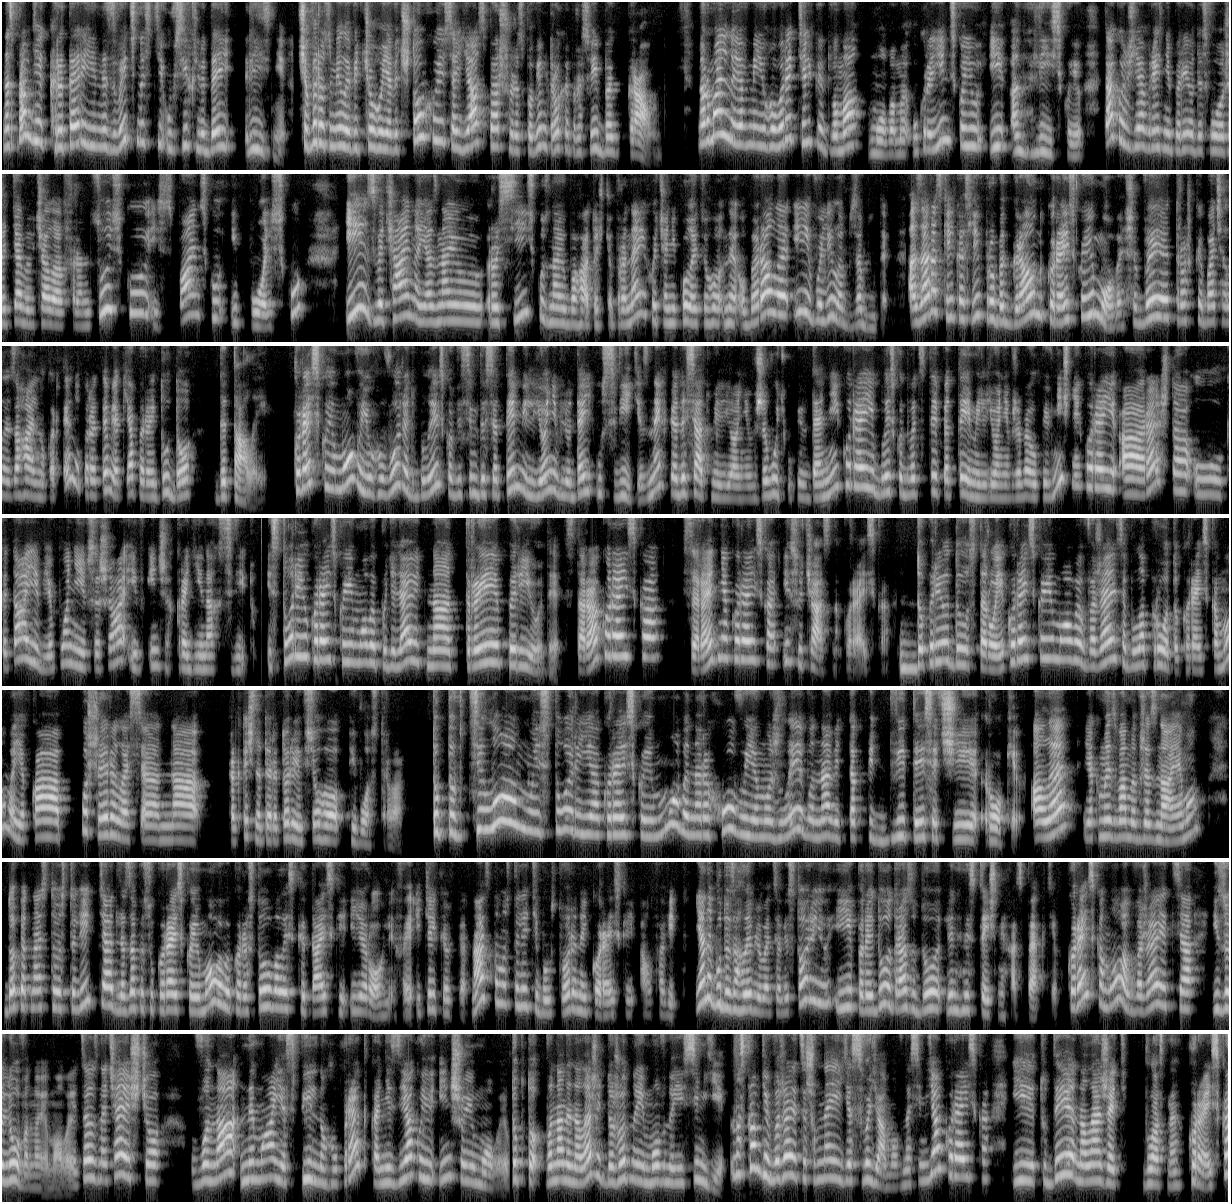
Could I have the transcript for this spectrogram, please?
Насправді критерії незвичності у всіх людей різні. Щоб ви розуміли, від чого я відштовхуюся, я спершу розповім трохи про свій бекграунд. Нормально я вмію говорити тільки двома мовами українською і англійською. Також я в різні періоди свого життя вивчала французьку, іспанську і польську. І, звичайно, я знаю російську, знаю багато що про неї, хоча ніколи цього не обирала і воліла б забути. А зараз кілька слів про бекграунд корейської мови, щоб ви трошки бачили загальну картину перед тим, як я перейду до деталей. Корейською мовою говорять близько 80 мільйонів людей у світі. З них 50 мільйонів живуть у південній Кореї, близько 25 мільйонів живе у північній Кореї, а решта у Китаї, в Японії, в США і в інших країнах світу. Історію корейської мови поділяють на три періоди: стара корейська. Середня корейська і сучасна корейська до періоду старої корейської мови вважається була протокорейська мова, яка поширилася на практично територію всього півострова. Тобто, в цілому історія корейської мови нараховує, можливо, навіть так під 2000 років. Але, як ми з вами вже знаємо, до 15 століття для запису корейської мови використовувались китайські ієрогліфи, і тільки в 15 столітті був створений корейський алфавіт. Я не буду заглиблюватися в історію і перейду одразу до лінгвістичних аспектів. Корейська мова вважається ізольованою мовою. Це означає, що вона не має спільного предка ні з якою іншою мовою, тобто вона не належить до жодної мовної сім'ї. Насправді вважається, що в неї є своя мовна сім'я корейська, і туди належить власне корейська,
